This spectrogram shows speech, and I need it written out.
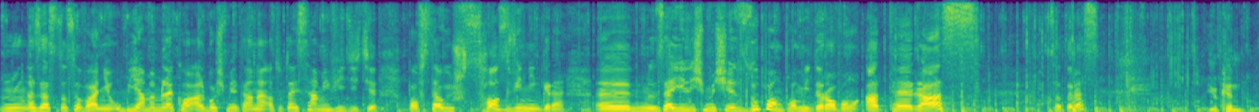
mm, zastosowanie. Ubijamy mleko albo śmietanę, a tutaj sami widzicie, powstał już sos vinaigrette. E, Zajęliśmy się zupą pomidorową, a teraz... Co teraz? You can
